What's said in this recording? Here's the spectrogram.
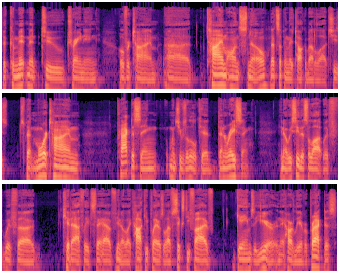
the commitment to training over time, uh, time on snow. That's something they talk about a lot. She's spent more time practicing when she was a little kid than racing. You know, we see this a lot with with uh, kid athletes. They have you know like hockey players will have sixty five games a year and they hardly ever practice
